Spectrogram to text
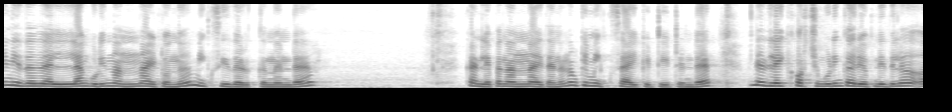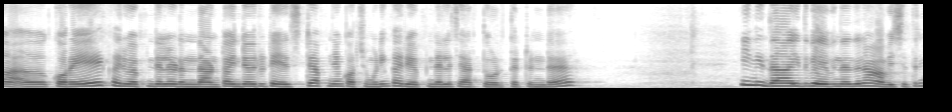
ഇനി ഇതെല്ലാം കൂടി നന്നായിട്ടൊന്ന് മിക്സ് ചെയ്തെടുക്കുന്നുണ്ട്. കണ്ടില്ലേ? ഇപ്പം നന്നായി തന്നെ നമുക്ക് മിക്സായി കിട്ടിയിട്ടുണ്ട്. പിന്നെ അതിലേക്ക് കുറച്ചും കൂടിയും കരുവേപ്പിന്റെ ഇതിൽ കുറേ കരുവേപ്പിന്റെ ഇല ഇടുന്നതാണ് കേട്ടോ അതിന്റെ ഒരു ടേസ്റ്റ് അപ്പം ഞാൻ കുറച്ചും കൂടിയും കരുവേപ്പിന്റെ ഇല ചേർത്ത് കൊടുത്തിട്ടുണ്ട്. ഇനി ഇതാ ഇത് വേവുന്നതിന് ആവശ്യത്തിന്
